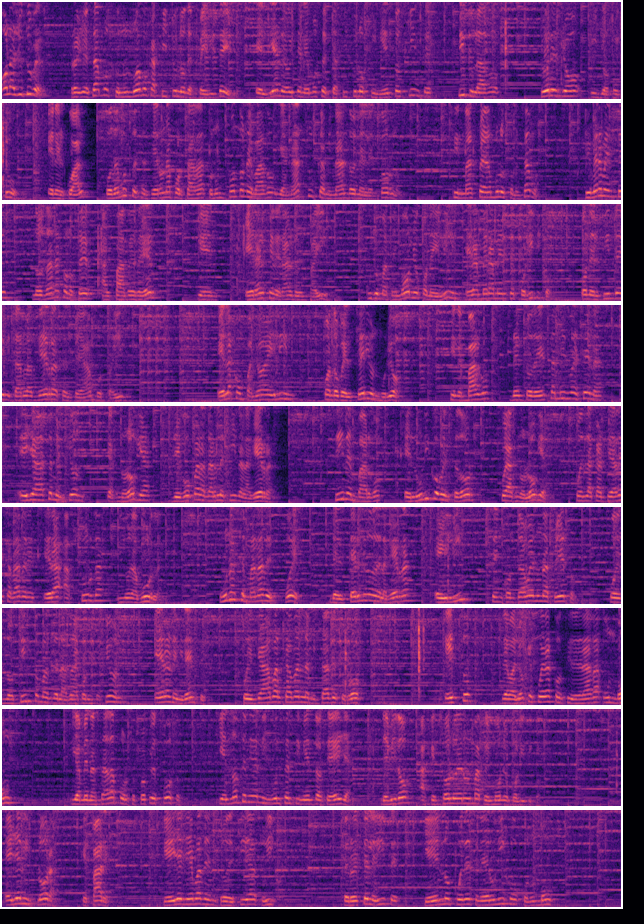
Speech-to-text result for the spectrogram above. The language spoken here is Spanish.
Hola youtubers, regresamos con un nuevo capítulo de Fairy Tail. El día de hoy tenemos el capítulo 515 titulado Tú eres yo y yo soy tú, en el cual podemos presenciar una portada con un fondo nevado y a Natsu caminando en el entorno. Sin más preámbulos comenzamos. Primeramente nos dan a conocer al padre de Ersa, quien era el general de un país, cuyo matrimonio con Eileen era meramente político, con el fin de evitar las guerras entre ambos países. Él acompañó a Eileen cuando Belserion murió. Sin embargo, dentro de esta misma escena, ella hace mención que Agnologia llegó para darle fin a la guerra. Sin embargo, el único vencedor fue Agnologia, pues la cantidad de cadáveres era absurda y una burla. Una semana después del término de la guerra, Eileen se encontraba en un aprieto, pues los síntomas de la draconización eran evidentes, pues ya abarcaban la mitad de su rostro. Esto le valió que fuera considerada un monstruo y amenazada por su propio esposo, quien no tenía ningún sentimiento hacia ella, debido a que solo era un matrimonio político. Ella le implora que pare, que ella lleva dentro de sí a su hijo, pero este le dice que él no puede tener un hijo con un monstruo,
